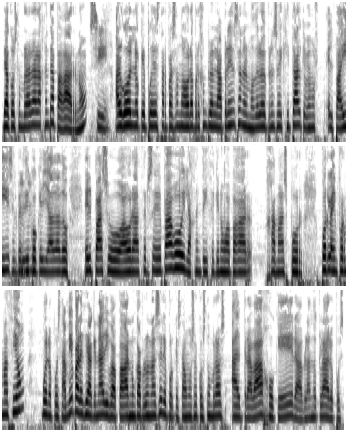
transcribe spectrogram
de acostumbrar a la gente a pagar, ¿no? Sí, Algo en lo que puede estar pasando ahora, por ejemplo, en la prensa, en el modelo de prensa digital, que vemos el país, el periódico que ya ha dado el paso ahora a hacerse de pago y la gente dice que no va a pagar jamás por, por la información. Bueno, pues también parecía que nadie iba a pagar nunca por una serie porque estábamos acostumbrados al trabajo que era, hablando claro, pues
